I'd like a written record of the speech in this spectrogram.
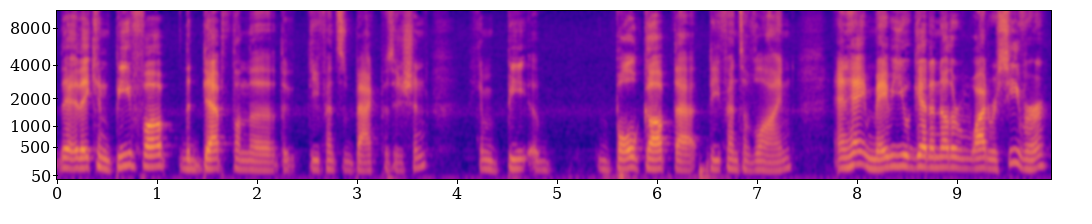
They, they can beef up the depth on the, the defensive back position. They can be uh, bulk up that defensive line, and hey, maybe you get another wide receiver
